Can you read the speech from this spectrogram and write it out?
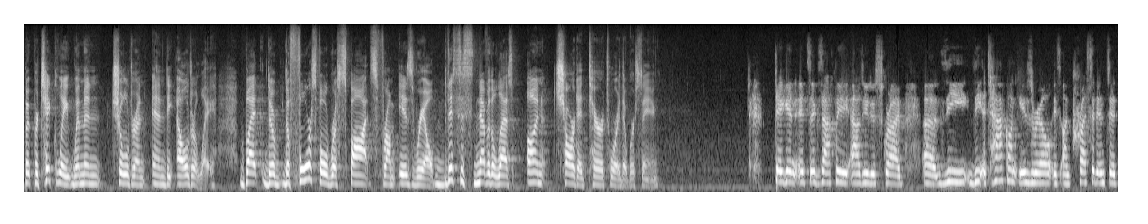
but particularly women, children, and the elderly. But the, the forceful response from Israel, this is nevertheless uncharted territory that we're seeing. Dagen, it's exactly as you describe. Uh, the the attack on Israel is unprecedented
